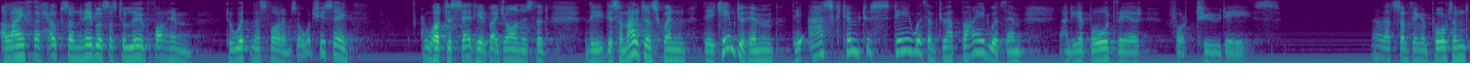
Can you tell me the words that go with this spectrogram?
a life that helps and enables us to live for Him, to witness for Him. So, what she's saying, what is said here by John is that the, the Samaritans, when they came to him, they asked him to stay with them, to abide with them, and he abode there for two days. Now, that's something important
